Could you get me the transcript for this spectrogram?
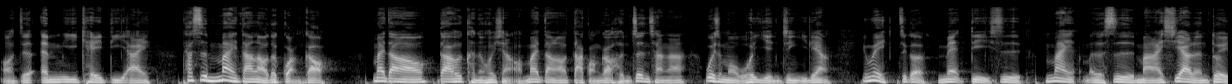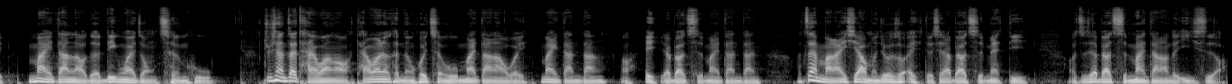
哦，这 M E K D I，它是麦当劳的广告。麦当劳，大家会可能会想，哦，麦当劳打广告很正常啊，为什么我会眼睛一亮？因为这个 Medi 是麦，呃，是马来西亚人对麦当劳的另外一种称呼。就像在台湾哦，台湾人可能会称呼麦当劳为麦当当哦，哎，要不要吃麦当当？在马来西亚，我们就会说，哎，等下要不要吃 Medi？哦，这是要不要吃麦当劳的意思哦，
